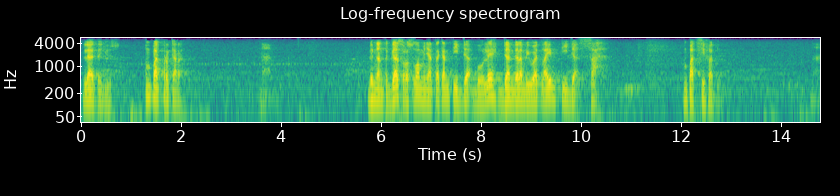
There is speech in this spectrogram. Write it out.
la tajuz. Empat perkara. Nah, dengan tegas Rasulullah menyatakan tidak boleh dan dalam riwayat lain tidak sah. Empat sifat. Nah.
